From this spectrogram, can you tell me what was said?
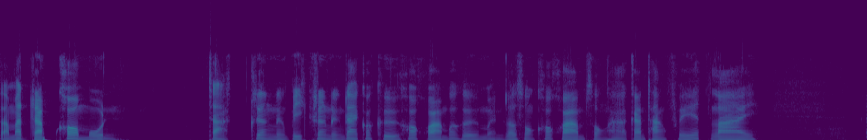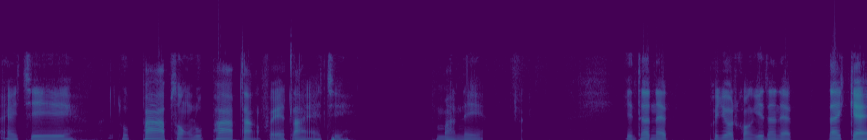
สามารถรับข้อมูล เครื่องหนึ่งไปอีกเครื่องหนึ่งได้ก็คือข้อความก็คือเหมือนเราส่งข้อความส่งหากันทางเฟซไลน์ไอจีรูปภาพส่งรูปภาพต่างเฟซไลน์ไอจีประมาณนี้อินเทอร์เน็ตประโยชน์ของอินเทอร์เน็ตได้แก่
